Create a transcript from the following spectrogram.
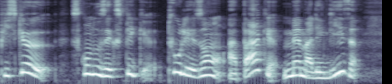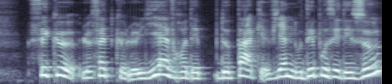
Puisque ce qu'on nous explique tous les ans à Pâques, même à l'église, c'est que le fait que le lièvre de Pâques vienne nous déposer des œufs,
